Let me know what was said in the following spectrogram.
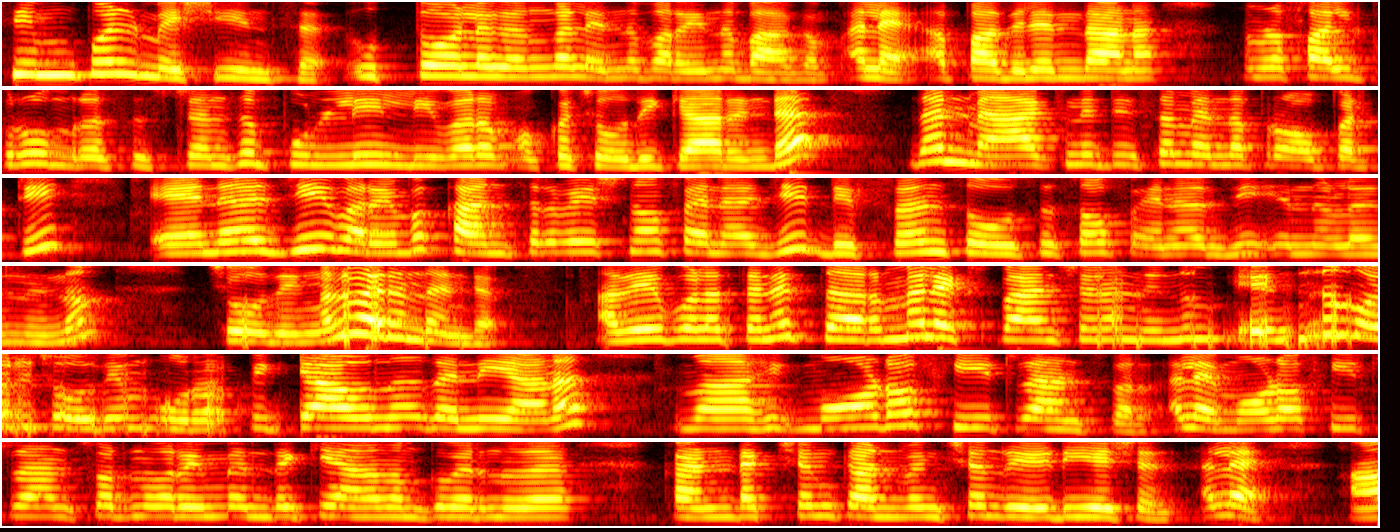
സിമ്പിൾ മെഷീൻസ് ഉത്തോലകങ്ങൾ എന്ന് പറയുന്ന ഭാഗം അല്ലെ? അപ്പൊ അതിലെന്താണ് നമ്മുടെ ഫൽക്രൂം റെസിസ്റ്റൻസും പുള്ളിയും ലിവറും ഒക്കെ ചോദിക്കാറുണ്ട്. ദെൻ മാഗ്നറ്റിസം എന്ന പ്രോപ്പർട്ടി എനർജി പറയുമ്പോൾ conservation of energy different sources of energy എന്നുള്ളതിൽ നിന്നും ചോദ്യങ്ങൾ വരുന്നുണ്ട്. അതേപോലെ തന്നെ തെർമൽ എക്സ്പാൻഷനിൽ നിന്നും എന്നും ഒരു ചോദ്യം ഉറപ്പിക്കാവുന്നത് തന്നെയാണ് മോഡ് ഓഫ് ഹീറ്റ് ട്രാൻസ്ഫർ അല്ലെ? മോഡ് ഓഫ് ഹീറ്റ് ട്രാൻസ്ഫർ എന്ന് പറയുമ്പോൾ എന്തൊക്കെയാണ് നമുക്ക് വരുന്നത്? കണ്ടക്ഷൻ കൺവെൻഷൻ റേഡിയേഷൻ അല്ലെ? ആ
